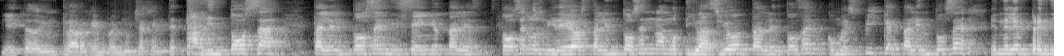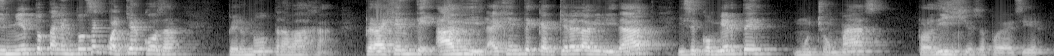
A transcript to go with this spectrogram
Y ahí te doy un claro ejemplo. Hay mucha gente talentosa talentosa en diseño, talentosa en los videos, talentosa en la motivación, talentosa como speaker, talentosa en el emprendimiento, talentosa en cualquier cosa, pero no trabaja. Pero hay gente hábil, hay gente que adquiere la habilidad y se convierte mucho más prodigio, se puede decir,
